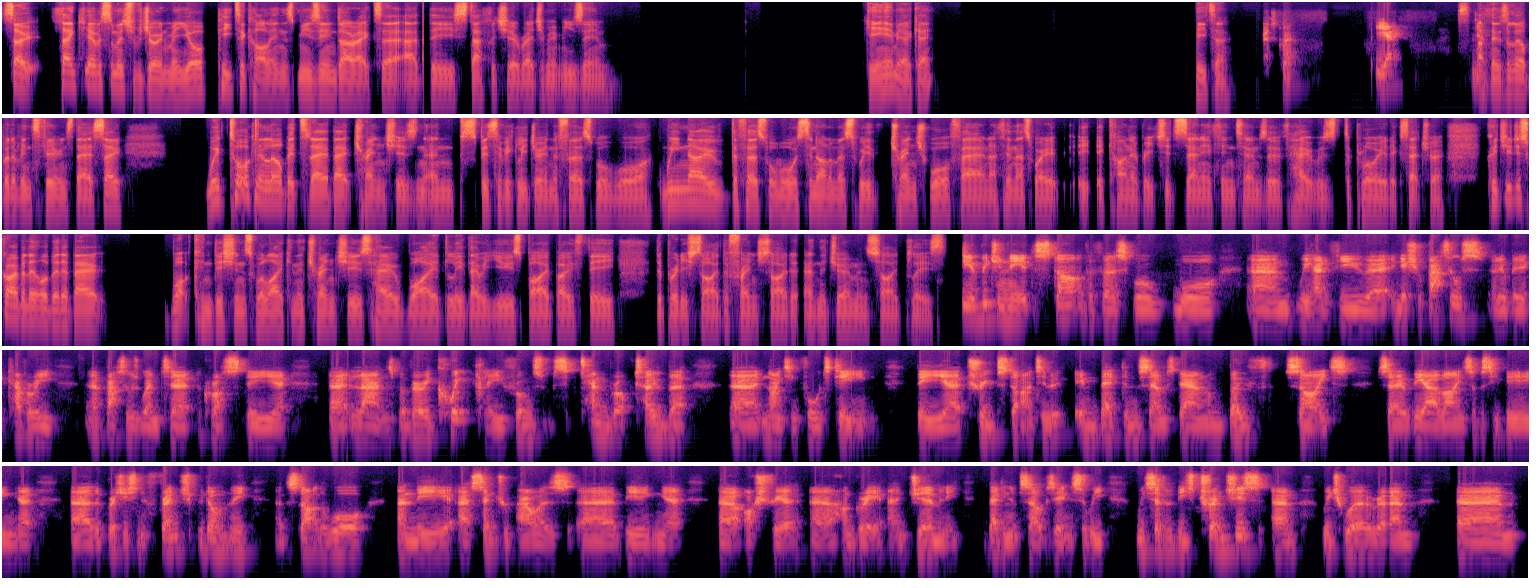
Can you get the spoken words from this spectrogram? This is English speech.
So, thank you ever so much for joining me. You're Peter Collins, Museum Director at the Staffordshire Regiment Museum. Can you hear me okay? Peter? That's correct. Yeah. I think there's a little bit of interference there. So, we're talking a little bit today about trenches and, and, specifically during the First World War. We know the First World War was synonymous with trench warfare, and I think that's where it, it, it kind of reached its zenith in terms of how it was deployed, etc. Could you describe a little bit about what conditions were like in the trenches, how widely they were used by both the the British side, the French side, and the German side, please? Originally, at the start of the First World War, um, we had a few uh, initial battles, a little bit of cavalry uh, battles went uh, across the uh, lands, but very quickly from September, October 1914, the troops started to embed themselves down on both sides. So the Allies, obviously being the British and the French predominantly at the start of the war, and the Central Powers being Austria, Hungary, and Germany bedding themselves in. So we we set up these trenches, um, which were um, um,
